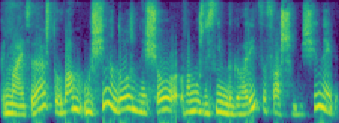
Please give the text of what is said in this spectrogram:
Понимаете, да, что вам мужчина должен еще, вам нужно с ним договориться, с вашим мужчиной,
